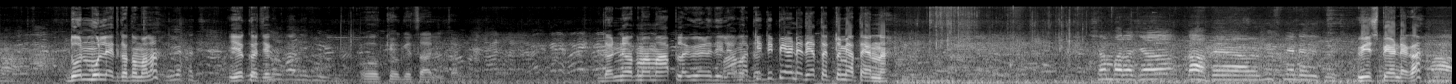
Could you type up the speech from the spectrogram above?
हा. दोन मुलं आहेत का तुम्हाला? एकच. एकच एक मुलगा आणि एक मुलगी. Okay okay. चालेल चालेल. धन्यवाद मामा आपला वेळ दिला मामा किती पेंड्या देतात तुम्ही आता यांना? शंभराच्या दहा पे वीस देतोय. वीस पेंड्या का? हा.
